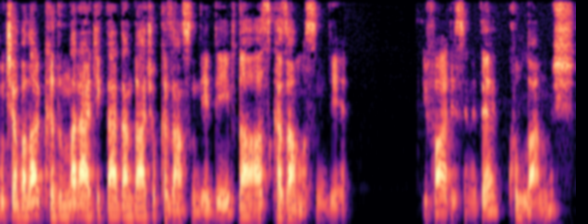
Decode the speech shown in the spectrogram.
Bu çabalar kadınlar erkeklerden daha çok kazansın diye değil, daha az kazanmasın diye ifadesini de kullanmış.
